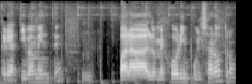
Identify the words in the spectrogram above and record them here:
creativamente para a lo mejor impulsar otro?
